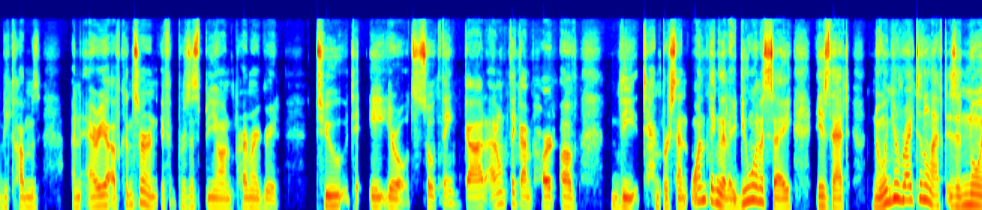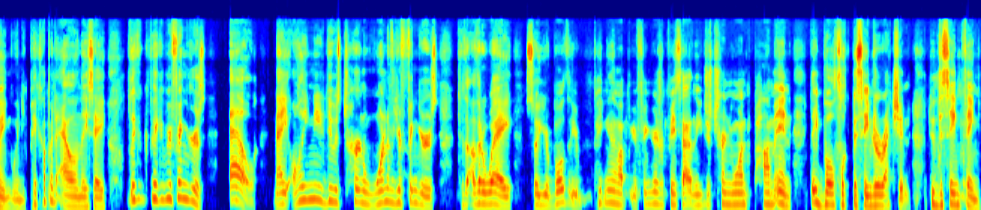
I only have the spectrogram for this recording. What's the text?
becomes an area of concern if it persists beyond primary grade, two to eight year olds. So thank God, I don't think I'm part of the 10%. One thing that I do want to say is that knowing your right and left is annoying when you pick up an L and they say, look, pick up your fingers. L. Now all you need to do is turn one of your fingers to the other way, so you're both you're picking them up. Your fingers are faced out, and you just turn one palm in. They both look the same direction. Do the same thing.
